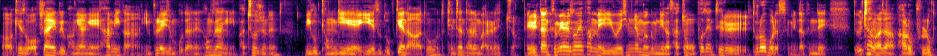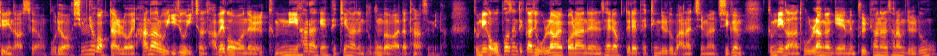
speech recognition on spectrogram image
어, 계속 업사이드 방향의 함의가 인플레이션보다는 성장이 받쳐주는 미국 경기에 의해서 높게 나와도 괜찮다는 말을 했죠. 일단 금요일 소매 판매 이후에 10년물 금리가 4.5%를 뚫어버렸습니다. 근데 뚫자마자 바로 블록딜이 나왔어요. 무려 16억 달러에 한화로 2조 2,400억 원을 금리 하락에 베팅하는 누군가가 나타났습니다. 금리가 5%까지 올라갈 거라는 세력들의 베팅들도 많았지만 지금 금리가 더 올라가기에는 불편한 사람들도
